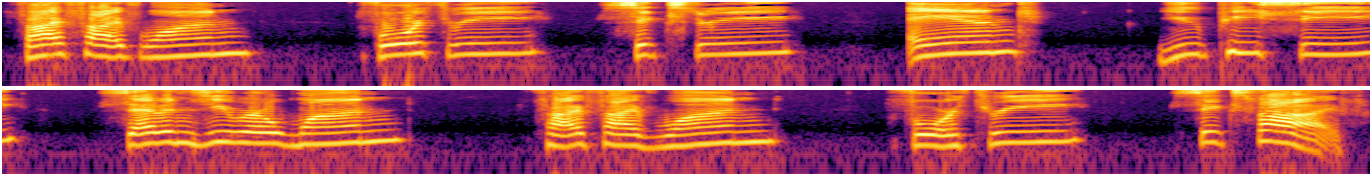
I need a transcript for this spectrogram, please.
551 4363 and UPC 701 551 4365.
